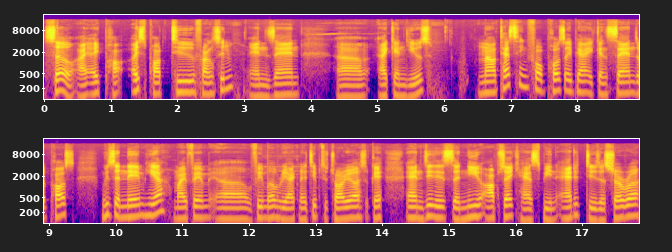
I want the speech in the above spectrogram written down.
so I export to function and then uh, I can use. Now testing for post API I can send the post with the name here my film uh, film of react native tutorials okay? And this is a new object has been added to the server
